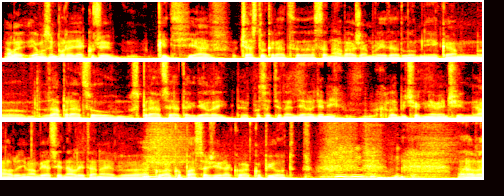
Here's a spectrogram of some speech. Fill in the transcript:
Ale ja musím povedať, akože keď ja častokrát sa navážam lietadlom niekam e, za prácou, z práce a tak ďalej, to je v podstate ten denodenný chlebiček, neviem, či náhodou nemám viacej nalietané ako, ako pasažier, ako, ako pilot. Ale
